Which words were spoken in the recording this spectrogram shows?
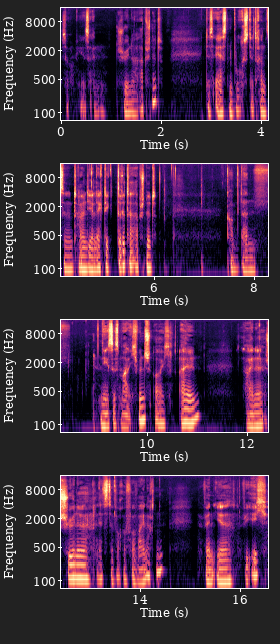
So, hier ist ein schöner Abschnitt des ersten Buchs der transzendentalen Dialektik. Dritter Abschnitt kommt dann nächstes Mal. Ich wünsche euch allen eine schöne letzte Woche vor Weihnachten. Wenn ihr, wie ich,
